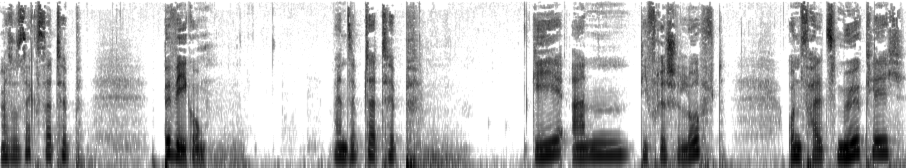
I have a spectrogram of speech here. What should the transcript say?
Also sechster Tipp, Bewegung. Mein siebter Tipp, geh an die frische Luft und falls möglich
